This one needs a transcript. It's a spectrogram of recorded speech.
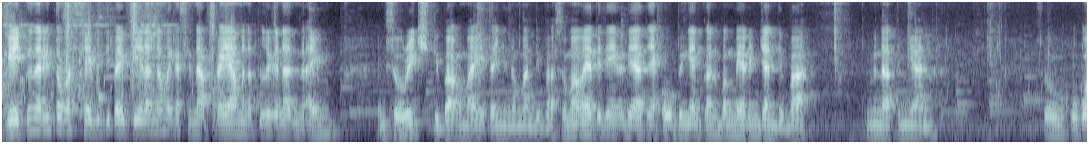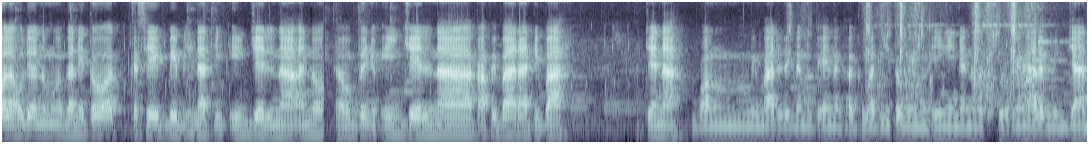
Upgrade ko na rin to kasi 75k lang naman kasi napakayaman na talaga natin. I'm, I'm so rich, di ba? Kung makikita nyo naman, di ba? So, mamaya titingnan din natin yung obing yan kung ano bang meron dyan, di ba? Tingnan natin yan. So, kukuha lang ulit ng mga ganito at kasi bibilihin natin yung angel na ano, tawag doon yung angel na capybara, di ba? At yan na, mukhang may marinig naman kayo nagagawa dito. May mga ingay na naman siguro kayo narinig dyan.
